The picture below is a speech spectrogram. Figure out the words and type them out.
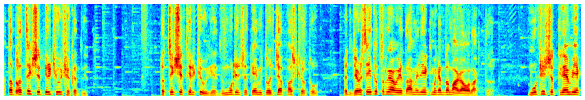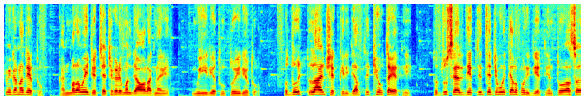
आता प्रत्येक शेतकरी ठेवू शकत नाही. प्रत्येक शेतकरी ठेवू शकत मोठे शेतकरी आम्ही दोन चार पाच ठेवतो. पण ज्यावेळेस एकत्र गाव येतं आम्ही एकमेकांना मागावं लागतं. मोठे शेतकरी आम्ही एकमेकांना देतो. कारण मला माहिती आहे त्याच्याकडे मला द्यावं लागणार आहे. मी देतो तोही देतो. पण जो लहान शेतकरी ज्याला ते ठेवता येत नाही तो दुसऱ्याला देत नाही त्याच्यामुळे त्याला कोणी देत नाही. तो असं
